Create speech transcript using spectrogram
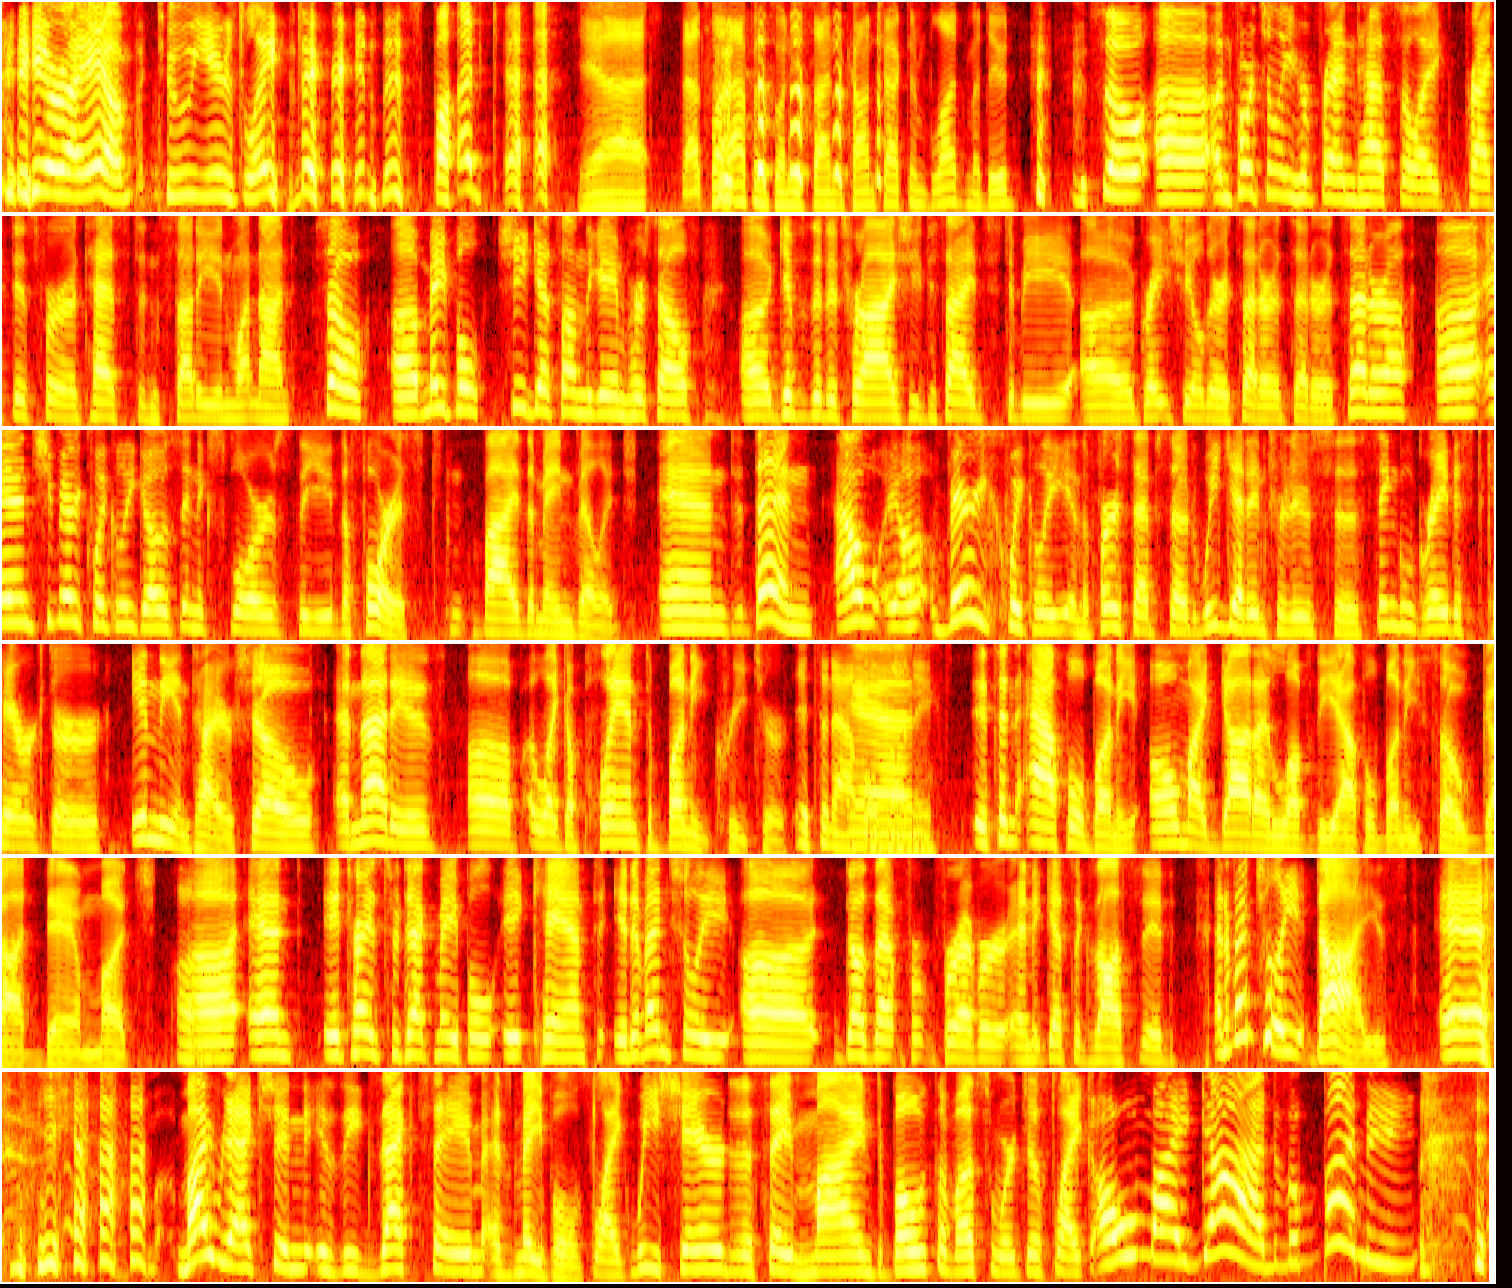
here I am, two years later in this podcast. Yeah, that's what happens when you sign the contract in blood, my dude. So, uh, unfortunately, her friend has to like practice for a test and study and whatnot. So, uh, Maple, she gets on the game herself, uh, gives it a try. She decides to be a great shielder, etc., etc., etc. And she very quickly goes and explores the the forest by the main village. And then, out uh, very quickly in the first episode, we get introduced to the single greatest character in the entire show, and that is uh like a plant bunny creature. It's an apple And bunny. It's an apple bunny. Oh my god, I love the apple bunny so goddamn much. Oh. Uh, and it tries to attack Maple. It can't. It eventually uh does that for forever, and it gets exhausted, and eventually it dies. And my reaction is the exact same as Maple's. Like we shared the same mind. Both of us were just like, "Oh my god, the bunny!"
